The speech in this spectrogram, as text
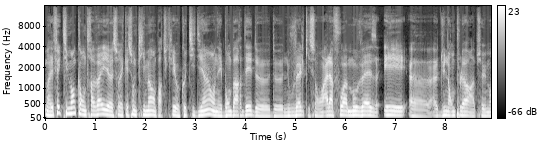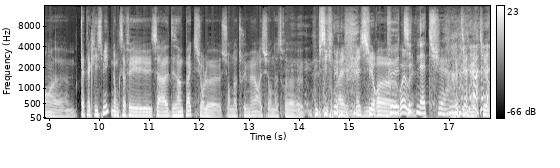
effectivement, quand on travaille euh, sur les questions de climat, en particulier au quotidien, on est bombardé de, de nouvelles qui sont à la fois mauvaises et euh, d'une ampleur absolument euh, cataclysmique. Donc ça fait, ça a des impacts sur le, sur notre humeur et sur notre euh, Ouais, sur euh, Petite ouais, ouais. nature Petite nature.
